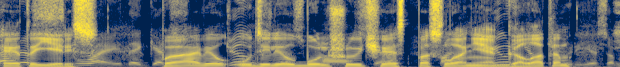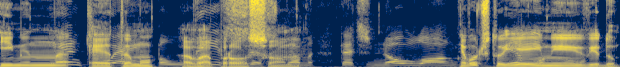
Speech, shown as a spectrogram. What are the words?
это ересь. Павел уделил большую часть послания к Галатам именно этому вопросу. Вот что я имею в виду.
